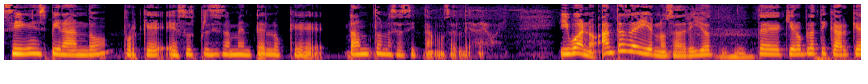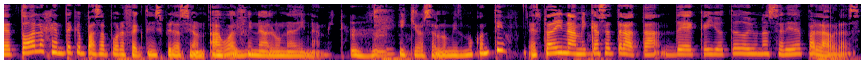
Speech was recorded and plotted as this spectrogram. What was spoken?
sigue inspirando porque eso es precisamente lo que tanto necesitamos el día de hoy. Y bueno, antes de irnos, Adri, yo te quiero platicar que toda la gente que pasa por efecto inspiración hago al final una dinámica. Y quiero hacer lo mismo contigo. Esta dinámica se trata de que yo te doy una serie de palabras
